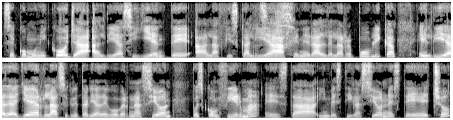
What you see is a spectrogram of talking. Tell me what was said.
se comunicó ya al día siguiente a la Fiscalía General de la República. El día de ayer, la Secretaría de Gobernación, pues confirma esta investigación, este hecho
